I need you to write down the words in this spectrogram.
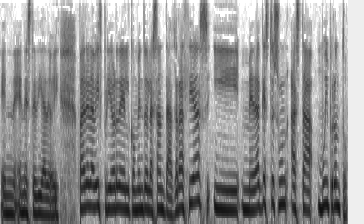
en, en este día de hoy. Padre David, prior del convento de la Santa, gracias y me da que esto es un hasta muy pronto.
